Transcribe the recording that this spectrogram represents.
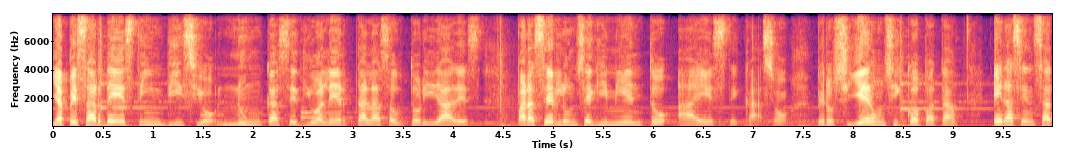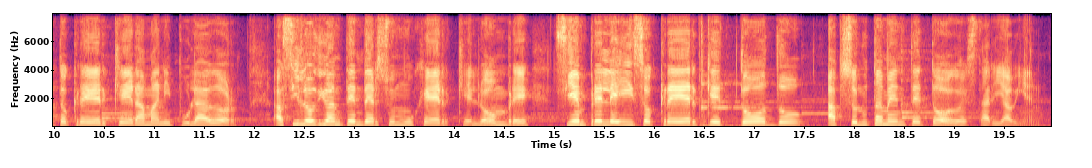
Y a pesar de este indicio, nunca se dio alerta a las autoridades para hacerle un seguimiento a este caso. Pero si era un psicópata, era sensato creer que era manipulador. Así lo dio a entender su mujer, que el hombre siempre le hizo creer que todo, absolutamente todo estaría bien.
